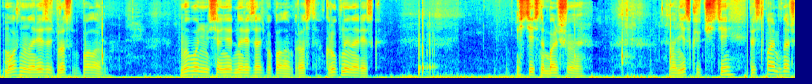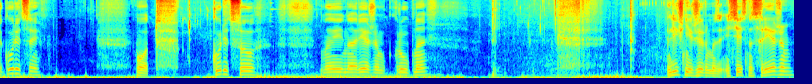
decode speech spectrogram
Можно нарезать просто пополам. Мы будем сегодня нарезать пополам. Просто крупная нарезка. Естественно, большое. На несколько частей. Приступаем к нашей курице. Вот. Курицу мы нарежем крупно. Лишний жир мы, естественно, срежем.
